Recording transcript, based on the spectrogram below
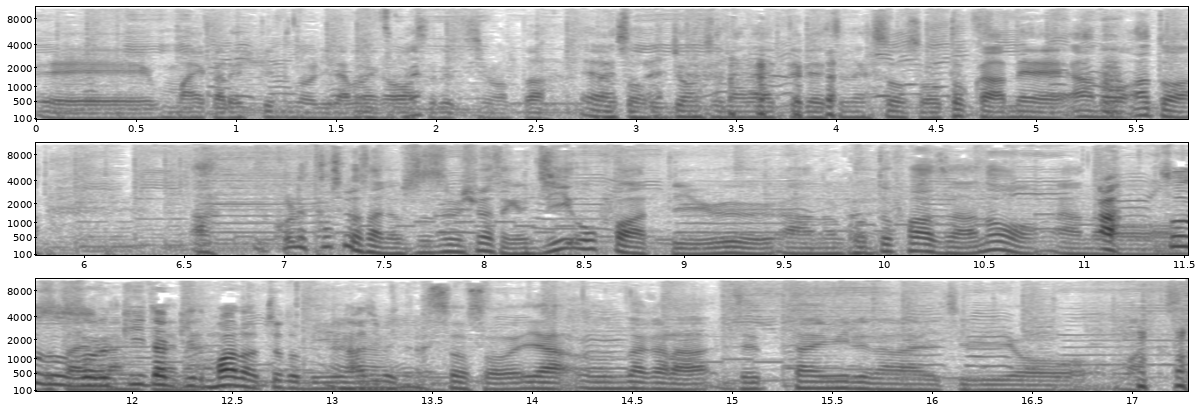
えー前から言ってるのに名前が忘れてしまった、えーそうジョン・シュナがやってるやつね。そうそう。とかねあのあとはあこれ田代さんにおすすめしましたけど G オファーっていうあのゴッドファーザーのあのあそうそうそれ聞いたけどまだだちょっと見始めてない、そうそう。いや、うん、だから絶対見るなら HBO Max を。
